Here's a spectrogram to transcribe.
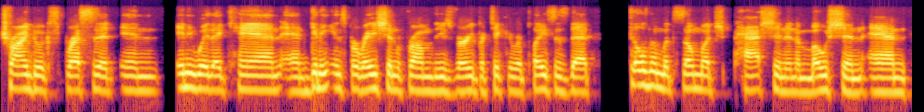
trying to express it in any way they can and getting inspiration from these very particular places that fill them with so much passion and emotion. And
